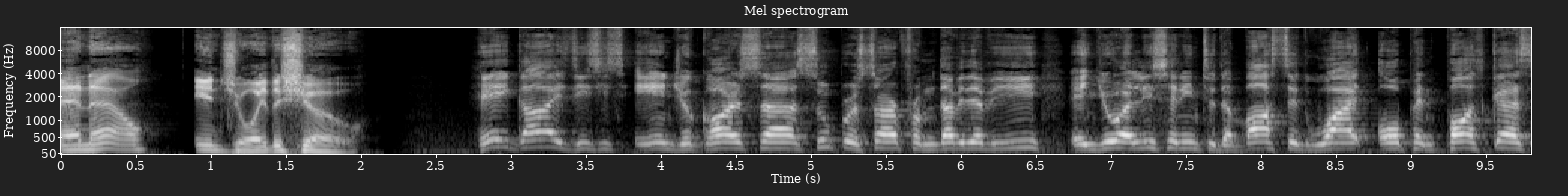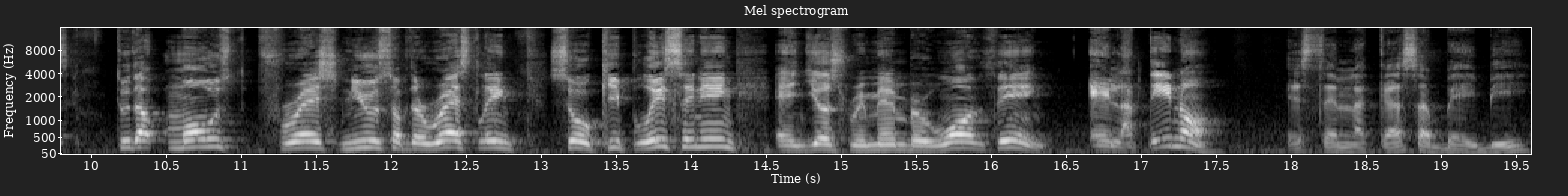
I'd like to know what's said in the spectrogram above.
And now, enjoy the show. Hey guys, this is Angel Garza, superstar from WWE, and you are listening to the Busted Wide Open podcast to the most fresh news of the wrestling. So keep listening and just remember one thing El Latino está en la casa, baby.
